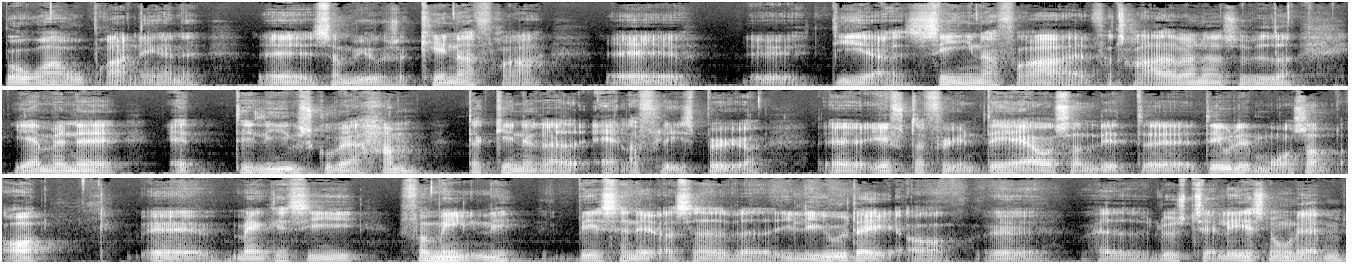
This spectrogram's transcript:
bogafbrændingerne, øh, som vi jo så kender fra øh, øh, de her scener fra, fra 30'erne og så videre, jamen øh, at det lige skulle være ham, der genererede allerflest bøger øh, efterfølgende, det er jo sådan lidt, øh, det er jo lidt morsomt, og øh, man kan sige, formentlig, hvis han ellers havde været i live i dag og øh, havde lyst til at læse nogle af dem,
